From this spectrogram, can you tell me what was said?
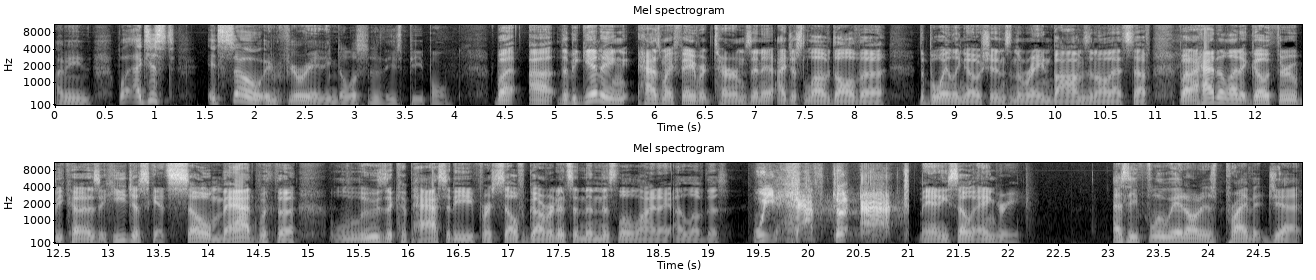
I mean, well, I just it's so infuriating to listen to these people. But uh, the beginning has my favorite terms in it. I just loved all the the boiling oceans and the rain bombs and all that stuff. But I had to let it go through because he just gets so mad with the lose the capacity for self governance. And then this little line, I, I love this. We have to act. Man, he's so angry. As he flew in on his private jet.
